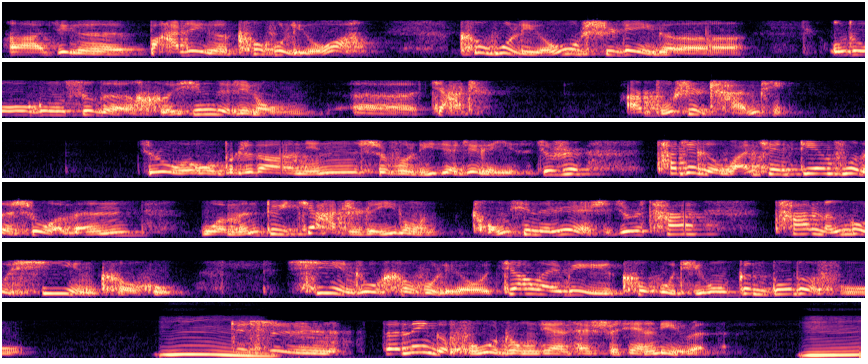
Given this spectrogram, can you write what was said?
啊，这个扒这个客户流啊，客户流是这个 O2O 公司的核心的这种呃价值，而不是产品。就是我我不知道您是否理解这个意思，就是它这个完全颠覆的是我们我们对价值的一种重新的认识，就是它它能够吸引客户，吸引住客户流，将来为客户提供更多的服务，嗯，这是在那个服务中间才实现利润的。嗯，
